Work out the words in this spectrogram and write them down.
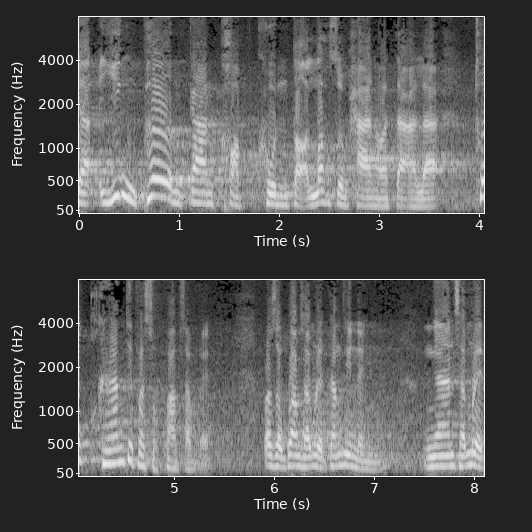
จะยิ่งเพิ่มการขอบคุณต่อ Allah سبحانه และ تعالى ทุกครั้งที่ประสบความสำเร็จ ประสบความสำเร็จครั้งที่หนึ่งงานสำเร็จ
